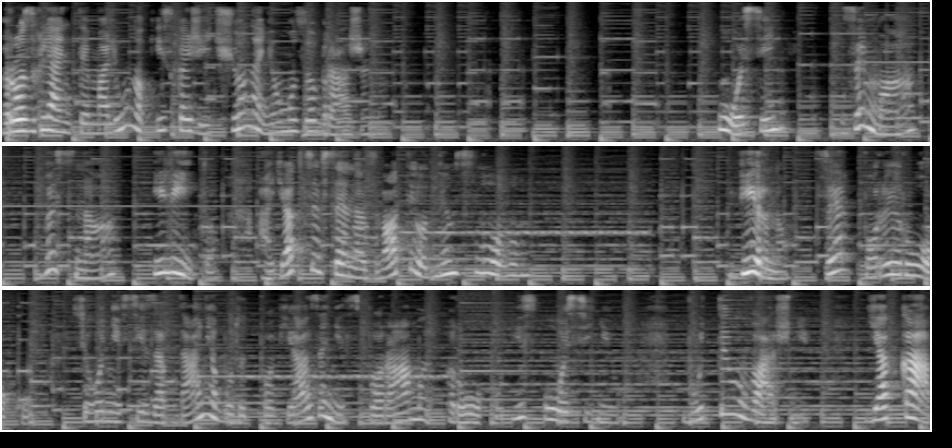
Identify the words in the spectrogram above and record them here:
Розгляньте малюнок і скажіть, що на ньому зображено. Осінь, зима, весна і літо. А як це все назвати одним словом? Вірно, це пори року. Сьогодні всі завдання будуть пов'язані з порами року і з осінню. Будьте уважні, яка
